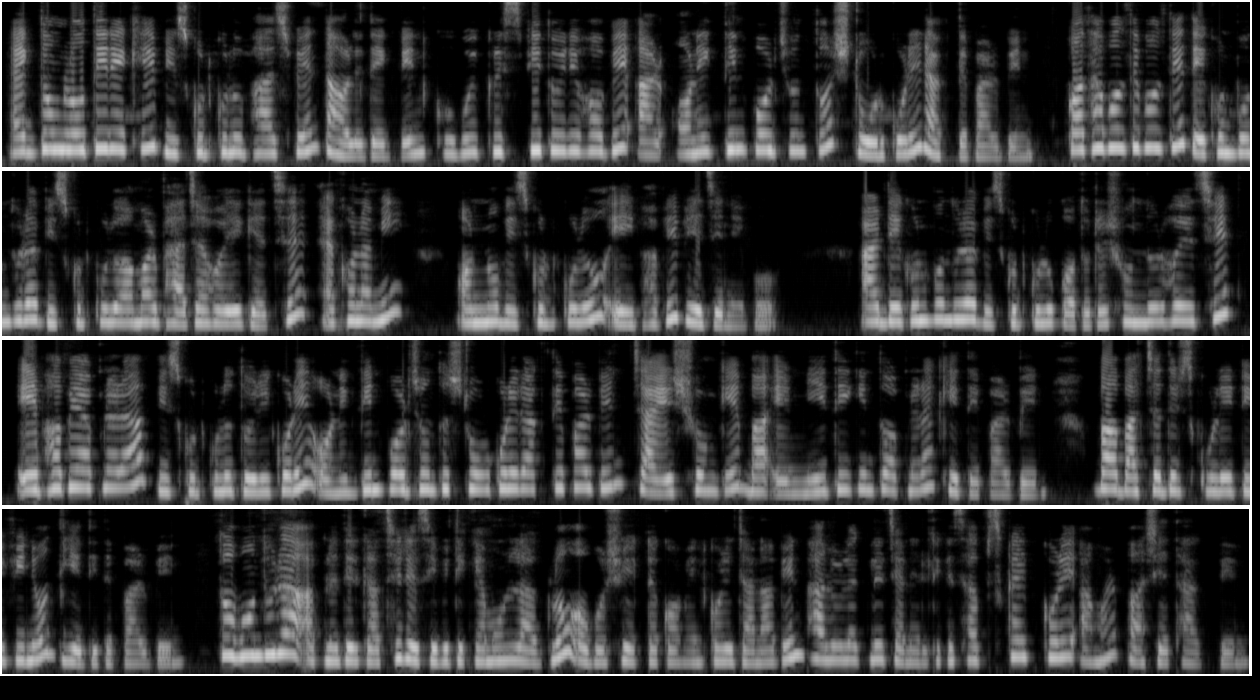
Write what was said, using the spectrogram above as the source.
একদম লোতে রেখে বিস্কুটগুলো ভাজবেন, তাহলে দেখবেন খুবই ক্রিস্পি তৈরি হবে আর অনেক দিন পর্যন্ত স্টোর করে রাখতে পারবেন। কথা বলতে বলতে দেখুন বন্ধুরা, বিস্কুটগুলো আমার ভাজা হয়ে গেছে। এখন আমি অন্য বিস্কুটগুলো এইভাবে ভেজে নেব। আর দেখুন বন্ধুরা, বিস্কুটগুলো কতটা সুন্দর হয়েছে। এভাবে আপনারা বিস্কুটগুলো তৈরি করে অনেক দিন পর্যন্ত স্টোর করে রাখতে পারবেন, চায়ের সঙ্গে বা এমনিতেই কিন্তু আপনারা খেতে পারবেন বা বাচ্চাদের স্কুলে টিফিনেও দিয়ে দিতে পারবেন। তো বন্ধুরা, আপনাদের কাছে রেসিপিটি কেমন লাগল অবশ্যই একটা কমেন্ট করে জানাবেন। ভালো লাগলে চ্যানেলটিকে সাবস্ক্রাইব করে আমার পাশে থাকবেন।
